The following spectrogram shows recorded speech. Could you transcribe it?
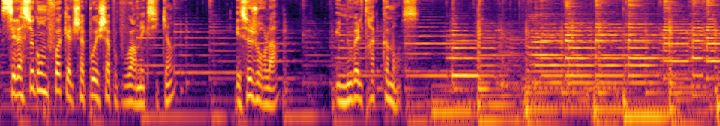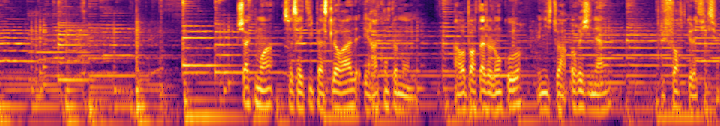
C'est la seconde fois qu'El Chapeau échappe au pouvoir mexicain, et ce jour-là, une nouvelle traque commence. Chaque mois, Society passe l'oral et raconte le monde. Un reportage au long cours, une histoire originale, plus forte que la fiction.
